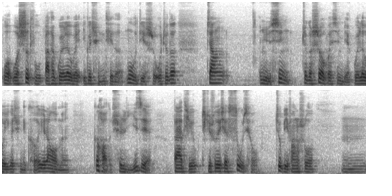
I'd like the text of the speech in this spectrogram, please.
我我试图把它归类为一个群体的目的是，我觉得将女性这个社会性别归类为一个群体，可以让我们更好的去理解大家提提出的一些诉求。就比方说，嗯，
